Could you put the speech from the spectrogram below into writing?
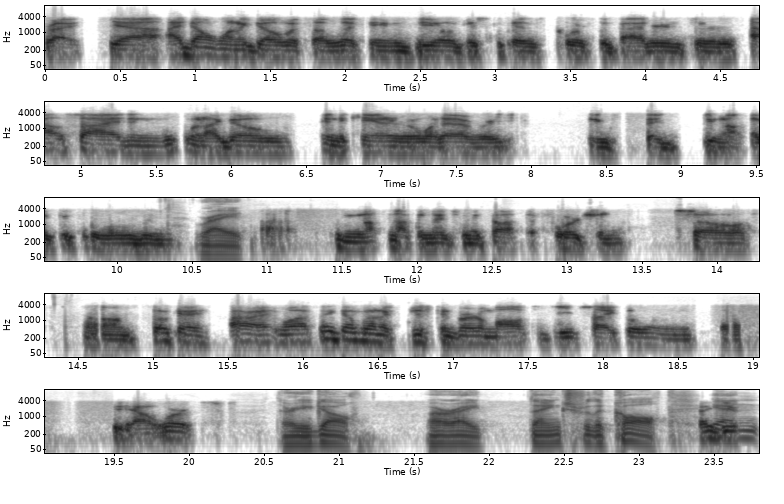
Right. Yeah, I don't want to go with a lithium deal just because, of course, the batteries are outside, and when I go into Canada or whatever, they they do not like the cold, and Right. not, not to mention they cost a fortune. So, um, okay, all right. Well, I think I'm going to just convert them all to deep cycle and uh, see how it works. There you go. All right. Thanks for the call. Thank you. and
